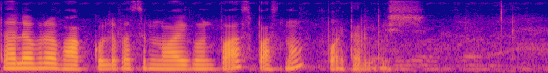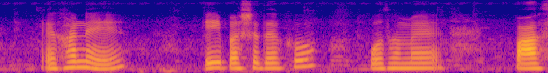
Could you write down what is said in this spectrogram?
তাহলে আমরা ভাগ করলে পাশে নয় গুণ পাঁচ পাঁচ নয় পঁয়তাল্লিশ। এখানে এই পাশে দেখো প্রথমে পাঁচ,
